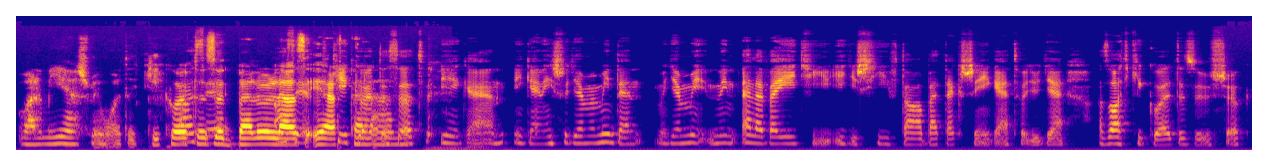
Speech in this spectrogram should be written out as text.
valami ilyesmi volt, hogy kiköltözött azért, belőle azért az értelem. Kiköltözött, igen, igen, és ugye minden, ugye mi, eleve így, így is hívta a betegséget, hogy ugye az agykiköltözősök,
